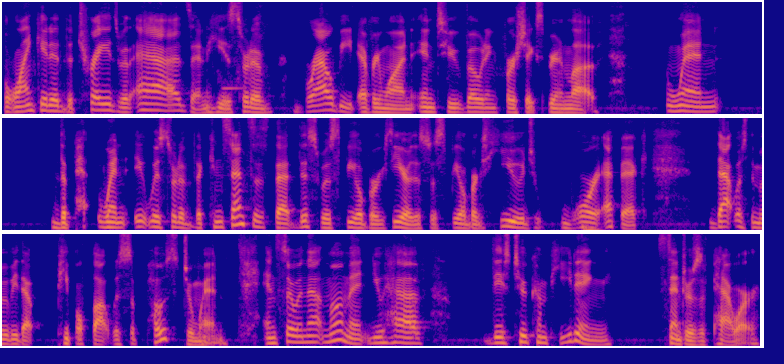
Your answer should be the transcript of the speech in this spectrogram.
blanketed the trades with ads, and he's sort of browbeat everyone into voting for Shakespeare in Love. When the when it was sort of the consensus that this was Spielberg's year, this was Spielberg's huge war epic. That was the movie that people thought was supposed to win. And so in that moment, you have these two competing centers of power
